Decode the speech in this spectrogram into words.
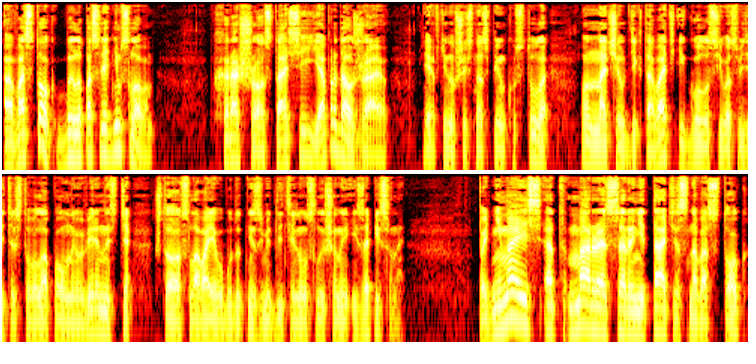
а восток было последним словом. «Хорошо, Стаси, я продолжаю». И, откинувшись на спинку стула, он начал диктовать, и голос его свидетельствовал о полной уверенности, что слова его будут незамедлительно услышаны и записаны. Поднимаясь от Маре Серенитатис на восток,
